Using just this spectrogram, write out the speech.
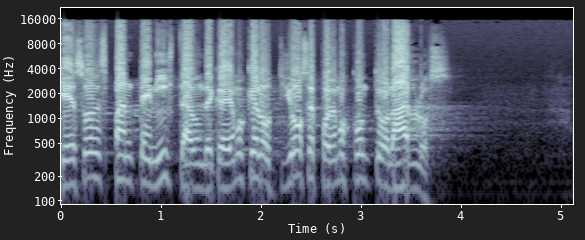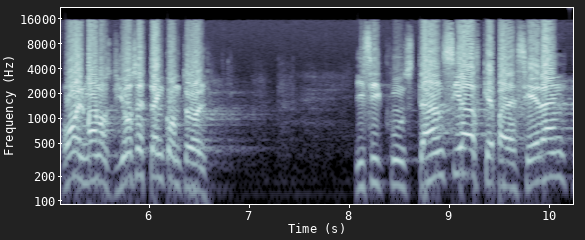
que eso es pantenista, donde creemos que los dioses podemos controlarlos. Oh, hermanos, Dios está en control. Y circunstancias que parecieran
